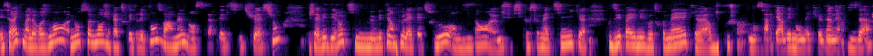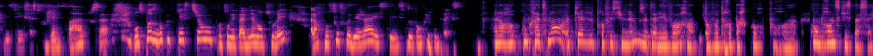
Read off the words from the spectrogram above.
Et c'est vrai que malheureusement, non seulement j'ai pas trouvé de réponse, voire même dans certaines situations, j'avais des gens qui me mettaient un peu la tête sous l'eau en me disant mais c'est psychosomatique, vous devez pas aimer votre mec. Alors du coup, je commençais à regarder mon mec d'un air bizarre. Je me disais ça se trouve je l'aime pas, tout ça. On se pose beaucoup de questions quand on n'est pas bien entouré, alors qu'on souffre déjà et c'est d'autant plus complexe. Alors concrètement, quel professionnel vous êtes allé voir dans votre parcours pour euh, comprendre ce qui se passait?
